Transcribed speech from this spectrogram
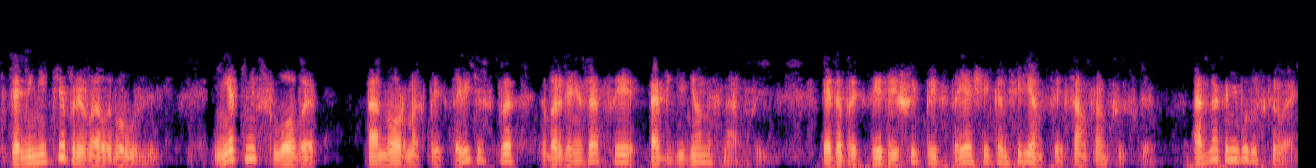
В коммюнике прервал его Рузвельт. Нет ни слова о нормах представительства в Организации Объединенных Наций. Это предстоит решить предстоящей конференции в Сан-Франциско. Однако не буду скрывать,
